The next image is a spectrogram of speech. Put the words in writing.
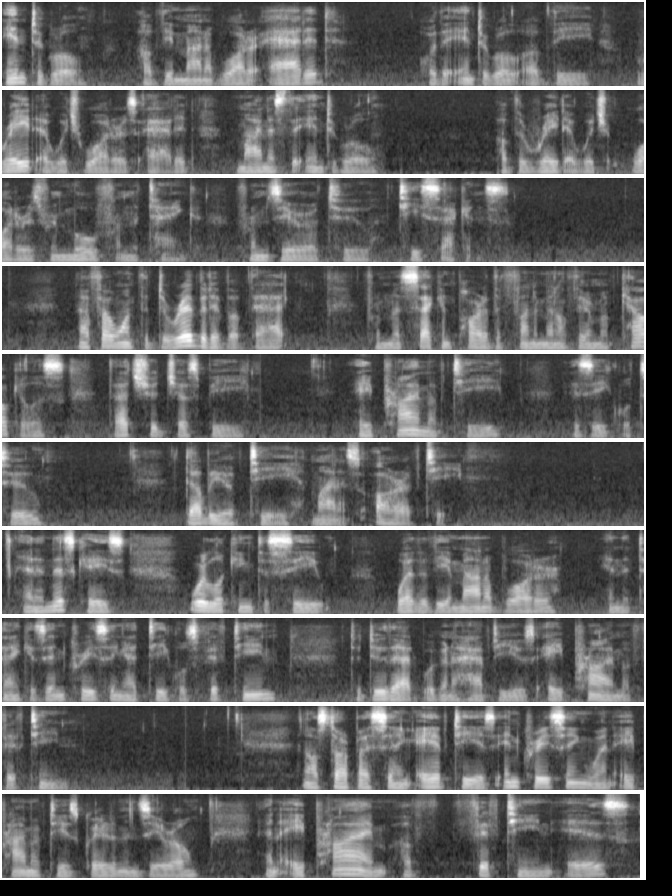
integral of the amount of water added or the integral of the rate at which water is added minus the integral of the rate at which water is removed from the tank from 0 to t seconds. Now if I want the derivative of that from the second part of the fundamental theorem of calculus, that should just be a prime of t is equal to w of t minus r of t. And in this case, we're looking to see whether the amount of water in the tank is increasing at t equals 15. To do that, we're going to have to use a prime of 15. And I'll start by saying a of t is increasing when a prime of t is greater than 0, and a prime of 15 is.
